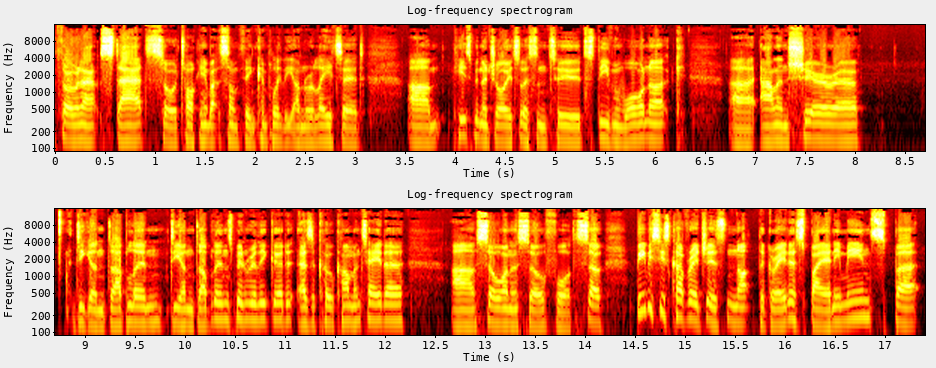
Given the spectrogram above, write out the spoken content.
throwing out stats or talking about something completely unrelated. Um, he's been a joy to listen to. Stephen Warnock, uh, Alan Shearer. Dion Dublin. Dion Dublin's been really good as a co-commentator uh, so on and so forth. So BBC's coverage is not the greatest by any means, but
